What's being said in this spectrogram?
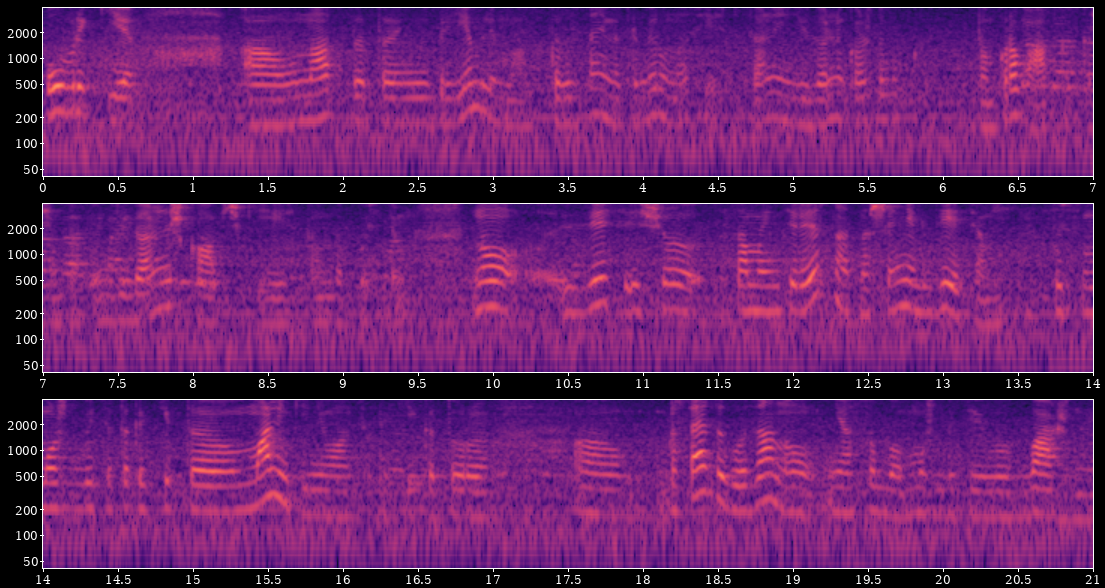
коврики, а у нас это неприемлемо. В Казахстане, например, у нас есть специальный индивидуальный у каждого там кроватка, скажем так, индивидуальный шкафчик есть там, допустим. Но здесь еще самое интересное отношение к детям. Пусть, может быть, это какие-то маленькие нюансы такие, которые э, бросаются в глаза, но не особо, может быть, и важные.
